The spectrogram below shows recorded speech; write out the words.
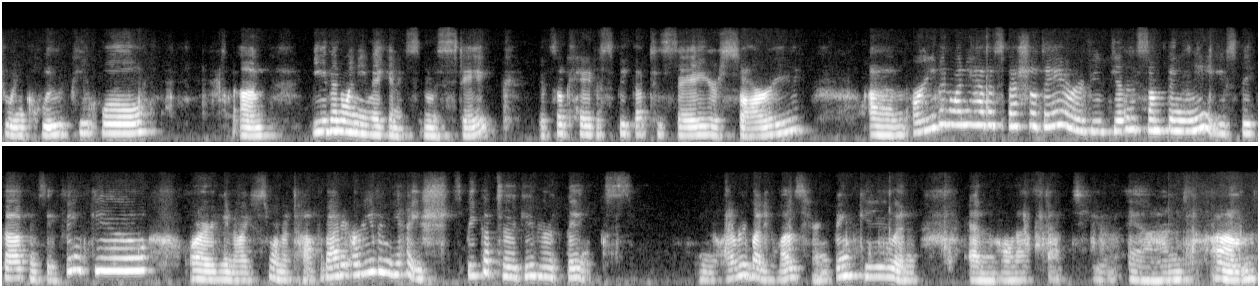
to include people. Um, even when you make a mistake, it's okay to speak up to say you're sorry. Um, or even when you have a special day or if you've given something neat, you speak up and say thank you, or you know, I just want to talk about it, or even yeah, you speak up to give your thanks. you know, everybody loves hearing thank you and and all that stuff too. And um,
